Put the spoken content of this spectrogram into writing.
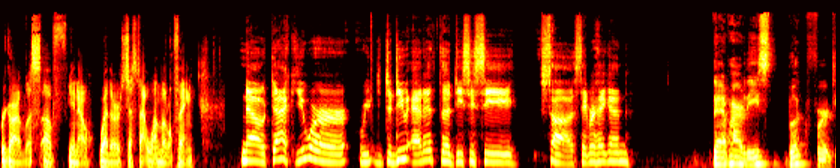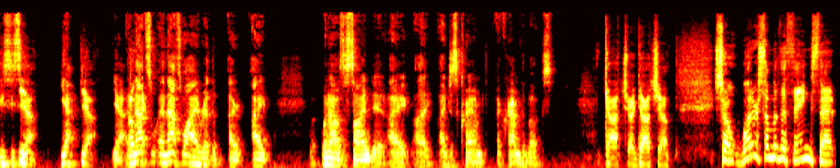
regardless of you know whether it's just that one little thing. Now, Dak, you were were- did you edit the DCC uh, Saberhagen? The Empire of the East book for DCC. Yeah. Yeah. Yeah. Yeah. And Okay. that's and that's why I read the I I when I was assigned it, I I, I just crammed I crammed the books. Gotcha, gotcha. So, what are some of the things that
